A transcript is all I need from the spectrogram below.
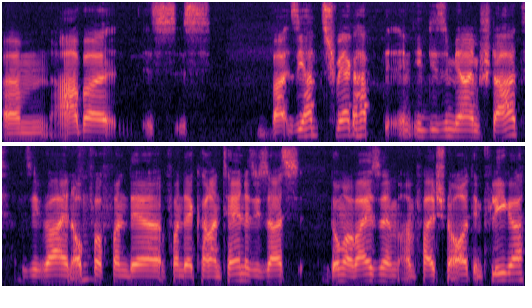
Ähm, aber es ist, war, sie hat es schwer gehabt in, in, diesem Jahr im Start. Sie war ein mhm. Opfer von der, von der Quarantäne. Sie saß dummerweise am, am falschen Ort im Flieger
